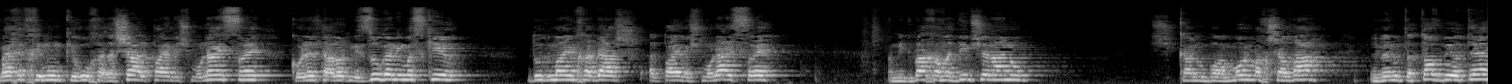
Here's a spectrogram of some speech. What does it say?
מערכת חימום קירור חדשה 2018, כולל תעלות מיזוג אני מזכיר, דוד מים חדש 2018, המטבח המדהים שלנו, השקענו בו המון מחשבה, הבאנו את הטוב ביותר,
